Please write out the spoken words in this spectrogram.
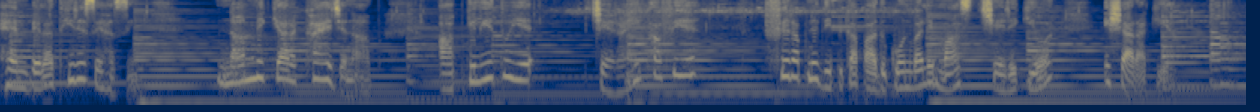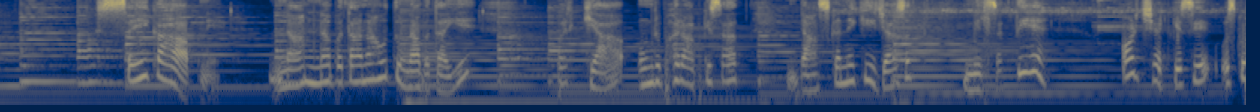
हेम्बेला धीरे से हँसी, नाम में क्या रखा है जनाब? आपके लिए तो ये चेहरा ही काफ़ी है। फिर अपने दीपिका पादुकोण वाले मास्क चेहरे की ओर इशारा किया, सही कहा आपने। नाम ना बताना हो तो ना बताइए, पर क्या उम्र भर आपके साथ डांस करने की इजाज़त मिल सकती है? और झटके से उसको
